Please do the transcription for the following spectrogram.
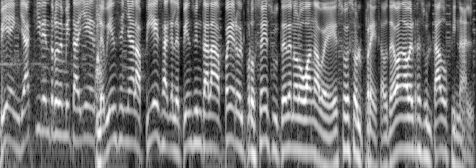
Bien, ya aquí dentro de mi taller le voy a enseñar la pieza que le pienso instalar, pero el proceso ustedes no lo van a ver. Eso es sorpresa. Ustedes van a ver el resultado final.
